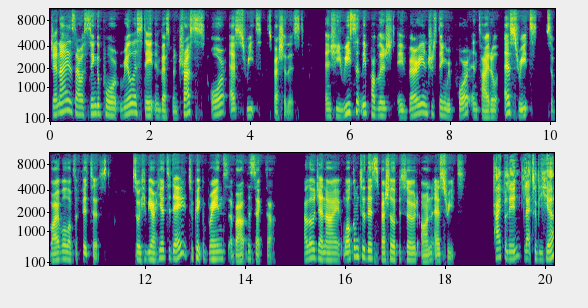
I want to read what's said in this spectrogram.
Janai is our Singapore Real Estate Investment Trust, or S-REITs specialist, and she recently published a very interesting report entitled S-REITs Survival of the Fittest so we are here today to pick brains about the sector. Hello, Janai. Welcome to this special episode on S-REITs. Hi, Pauline. Glad to be here.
